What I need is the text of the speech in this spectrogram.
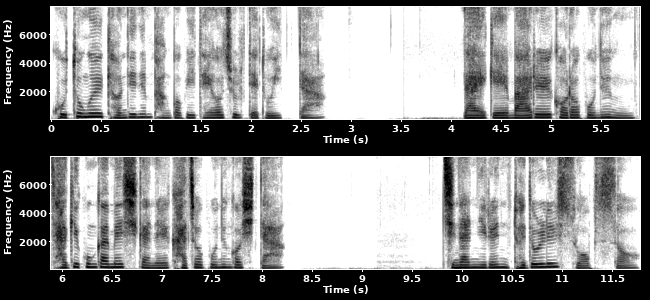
고통을 견디는 방법이 되어줄 때도 있다. 나에게 말을 걸어보는 자기 공감의 시간을 가져보는 것이다. 지난 일은 되돌릴 수 없어.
